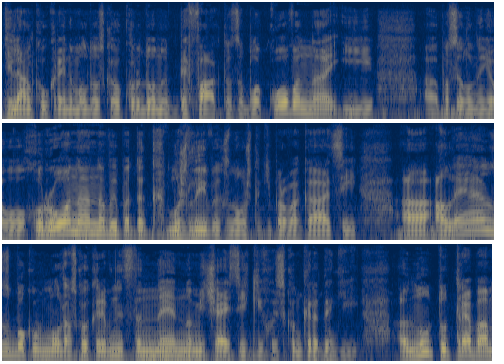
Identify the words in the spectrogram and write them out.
ділянка україно-молдовського кордону де-факто заблокована і посилена його охорона на випадок можливих знову ж таки провокацій. Але з боку молдавського керівництва не намічається якихось конкретних дій. Ну тут треба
